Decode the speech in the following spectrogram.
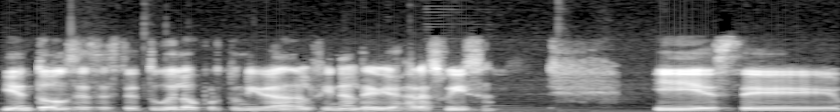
Y entonces este, tuve la oportunidad al final de viajar a Suiza y este,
